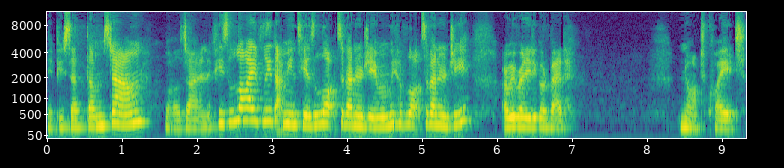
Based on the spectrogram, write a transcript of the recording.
If you said thumbs down, well done. If he's lively, that means he has lots of energy. And when we have lots of energy, are we ready to go to bed? Not quite.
